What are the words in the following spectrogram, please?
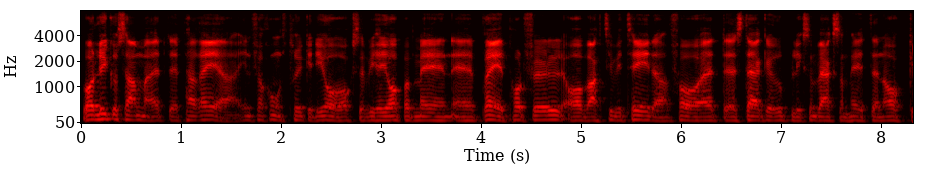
varit lyckosamma att parera inflationstrycket i år också. Vi har jobbat med en bred portfölj av aktiviteter för att stärka upp liksom verksamheten och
